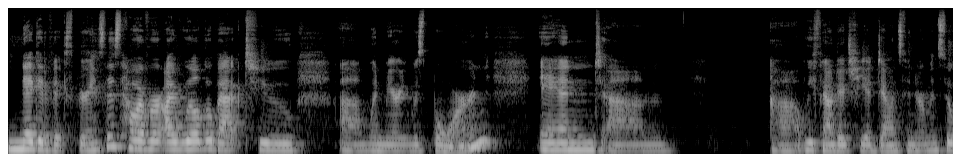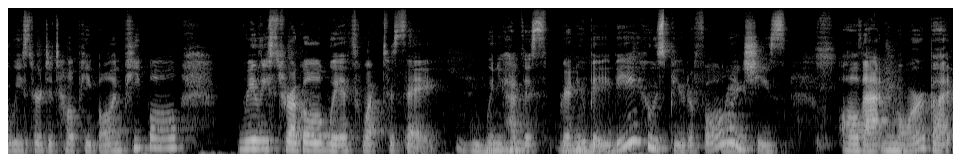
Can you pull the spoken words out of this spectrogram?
negative experiences. However, I will go back to um, when Mary was born, and. Um, uh, we found out she had Down syndrome, and so we started to tell people, and people really struggle with what to say when you have this brand new baby who's beautiful and she's all that and more, but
